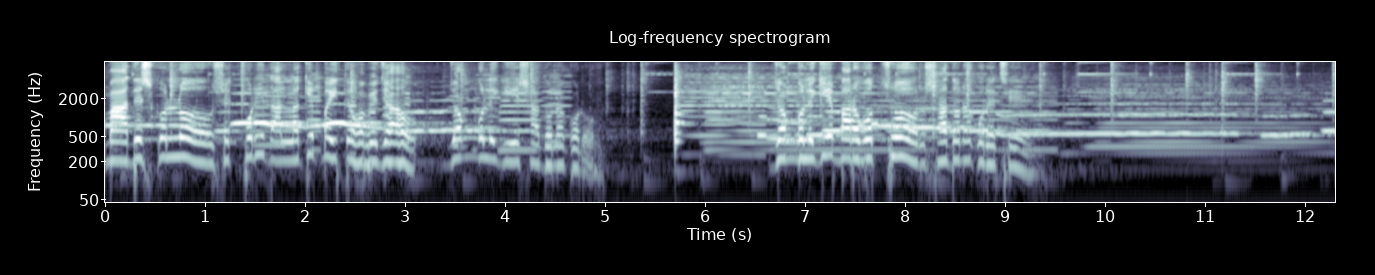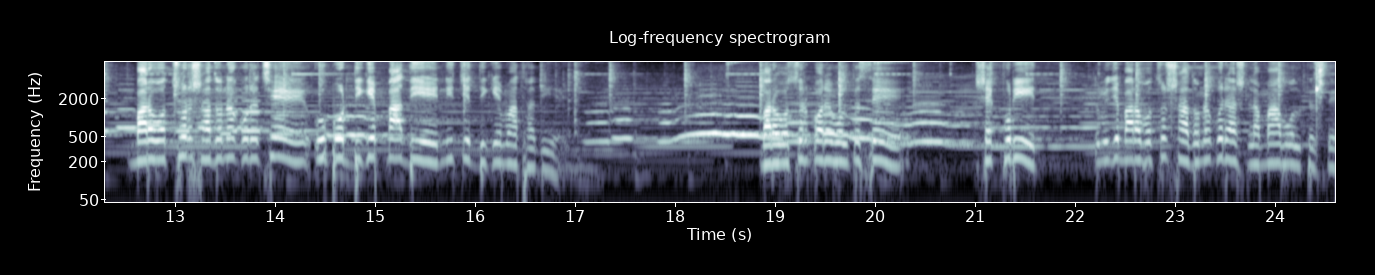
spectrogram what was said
মা আদেশ করল, শেখ ফরিদ, আল্লাহকে পাইতে হবে, যাও, জঙ্গলে গিয়ে সাধনা করো। জঙ্গলে গিয়ে বারো বছর সাধনা করেছে। বারো বছর সাধনা করেছে, উপর দিকে পা দিয়ে, নিচের দিকে মাথা দিয়ে। বারো বছর পরে বলতেছে শেখ ফরিদ, তুমি যে বারো বছর সাধনা করে আসলা, মা বলতেছে,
